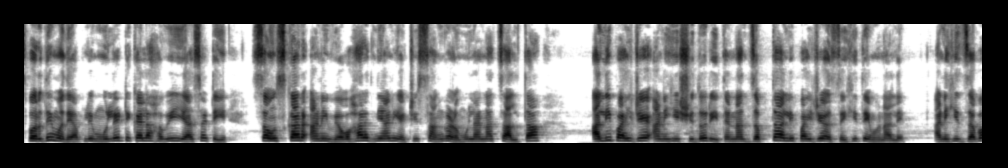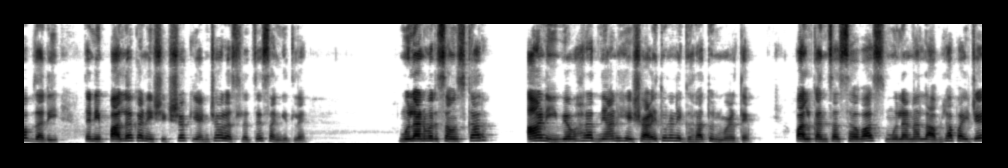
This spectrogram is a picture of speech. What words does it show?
स्पर्धेमध्ये आपली मुले टिकायला हवी यासाठी संस्कार आणि व्यवहार ज्ञान याची सांगड मुलांना चालता आली पाहिजे आणि ही शिदोरी त्यांना जपता आली पाहिजे असेही ते म्हणाले. आणि ही जबाबदारी त्यांनी पालक आणि शिक्षक यांच्यावर असल्याचे सांगितले. मुलांवर संस्कार आणि व्यवहार ज्ञान हे शाळेतून आणि घरातून मिळते. पालकांचा सहवास मुलांना लाभला पाहिजे.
